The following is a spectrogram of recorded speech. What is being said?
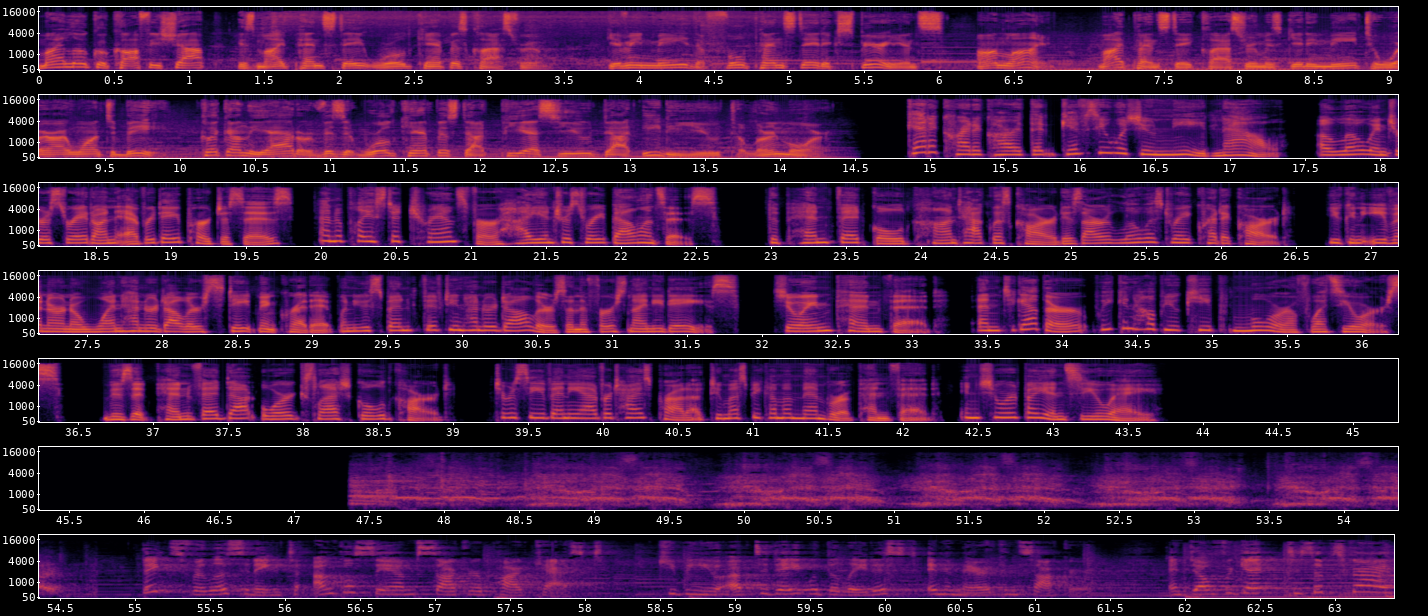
My local coffee shop is my Penn State World Campus classroom, giving me the full Penn State experience online. My Penn State classroom is getting me to where I want to be. Click on the ad or visit worldcampus.psu.edu to learn more. Get a credit card that gives you what you need now a low interest rate on everyday purchases and a place to transfer high interest rate balances. The PenFed Gold contactless card is our lowest rate credit card. You can even earn a $100 statement credit when you spend $1,500 in the first 90 days. Join PenFed, and together we can help you keep more of what's yours. Visit PenFed.org slash goldcard. To receive any advertised product, you must become a member of PenFed, insured by NCUA. Thanks for listening to Uncle Sam's Soccer Podcast, keeping you up to date with the latest in American soccer. And don't forget to subscribe.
